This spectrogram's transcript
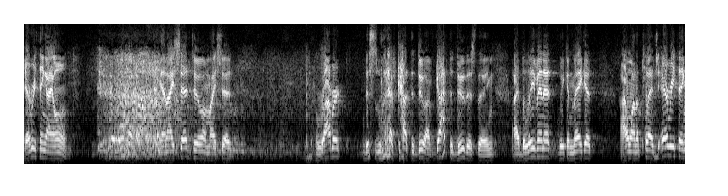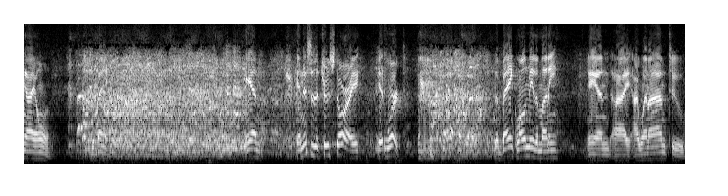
everything I owned. and I said to him, I said, Robert, this is what I've got to do. I've got to do this thing. I believe in it. We can make it. I want to pledge everything I own the bank. and and this is a true story. It worked. the bank loaned me the money, and I, I went on to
